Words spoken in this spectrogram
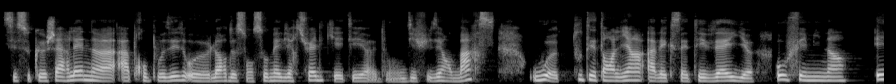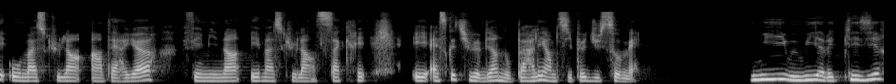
c'est ce que Charlène a proposé lors de son sommet virtuel qui a été donc diffusé en mars, où tout est en lien avec cet éveil au féminin et au masculin intérieur, féminin et masculin sacré. Et est-ce que tu veux bien nous parler un petit peu du sommet? Oui, oui, oui, avec plaisir.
